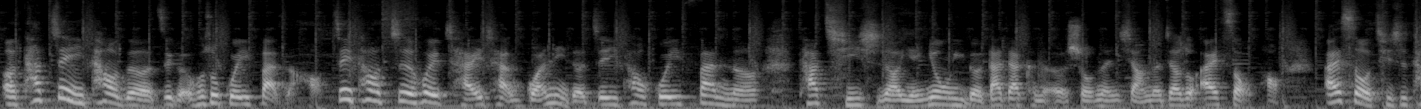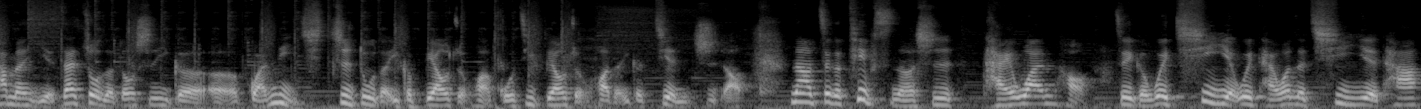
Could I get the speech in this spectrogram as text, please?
呃，它这一套的这个或说规范呢，哈，这套智慧财产管理的这一套规范呢，它其实啊，沿用一个大家可能耳熟能详的叫做 ISO 哈，ISO 其实他们也在做的都是一个呃管理制度的一个标准化、国际标准化的一个。建制啊，那这个 TIPS 呢是台湾哈，这个为企业为台湾的企业，它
